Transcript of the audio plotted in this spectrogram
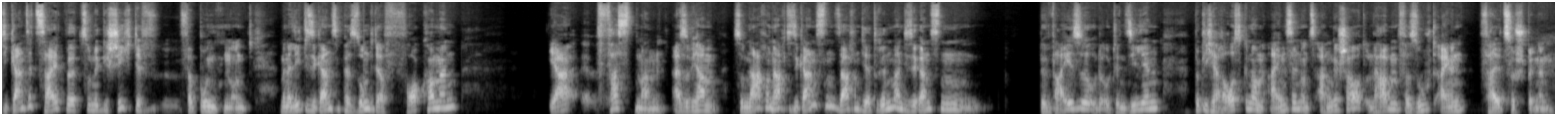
die ganze Zeit wird so eine Geschichte verbunden und man erlebt diese ganzen Personen, die da vorkommen, ja, fasst man. Also wir haben so nach und nach diese ganzen Sachen, die da drin waren, diese ganzen Beweise oder Utensilien wirklich herausgenommen, einzeln uns angeschaut und haben versucht, einen Fall zu spinnen.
